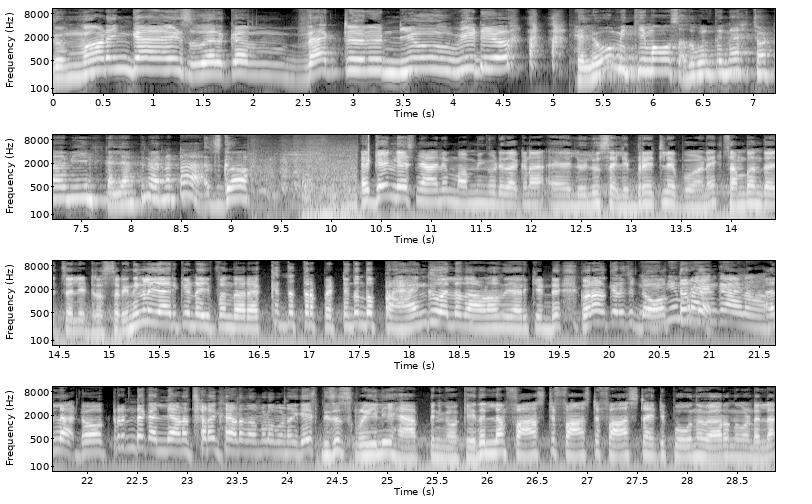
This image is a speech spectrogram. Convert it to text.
Good morning guys welcome back to ഒരു new video hello Mickey Mouse അതുപോലെ തന്നെ ചോട്ടാ ബീൻ. കല്യാണത്തിന് വരണട്ടാ. അഗൈൻ ഗൈസ് ഞാനും മമ്മിയും കൂടി ഇതാക്കണ ലുലു സെലിബ്രേറ്റിലെ പോവാണ്. സംഭവം എന്താ വെച്ചാൽ ഡ്രസ്സ് എടുക്കും നിങ്ങൾ വിചാരിക്കണ്ട ഇപ്പൊ എന്താ പറയാ ഒക്കെ എത്ര പെട്ടെന്ന് എന്തോ പ്രാങ്ക് വല്ലതാണോ എന്ന് വിചാരിക്കുന്നുണ്ട് കുറെ ആൾക്കാർ ഡോക്ടറിന്റെ അല്ല ഡോക്ടറിന്റെ കല്യാണ ചടങ്ങാണ് നമ്മൾ പോണത്. Guys this is really happening okay ഇതെല്ലാം ഫാസ്റ്റ് ഫാസ്റ്റ് ഫാസ്റ്റ് ആയിട്ട് പോകുന്ന വേറെ ഒന്നും കൊണ്ടല്ല.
